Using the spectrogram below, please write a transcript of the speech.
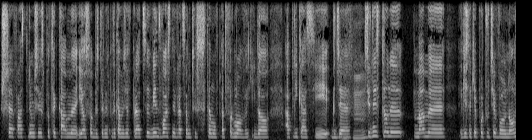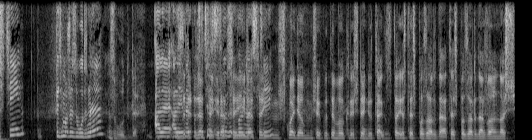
szefa, z którym się spotykamy i osoby, z którymi spotykamy się w pracy, więc właśnie wracam do tych systemów platformowych i do aplikacji, gdzie Mhm. z jednej strony mamy jakieś takie poczucie wolności, być może złudne, Złudne. ale, ale jednak raczej, raczej, raczej skłaniałbym się ku temu określeniu. Tak, to jest też pozorna, to jest pozorna wolność.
